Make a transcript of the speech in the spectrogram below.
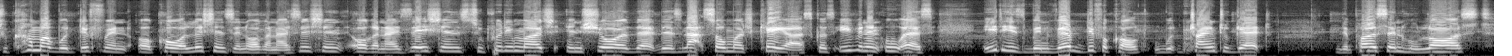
to come up with different uh, coalitions and organization, organizations to pretty much ensure that there's not so much chaos. Because even in US, it has been very difficult with trying to get the person who lost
